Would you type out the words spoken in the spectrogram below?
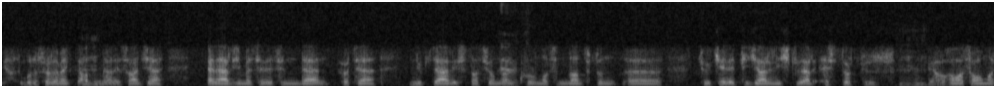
Yani bunu söylemek lazım. Yani sadece enerji meselesinden öte nükleer istasyonların Evet. kurulmasından tutun e, Türkiye ile ticari ilişkiler S-400 e, hava savunma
